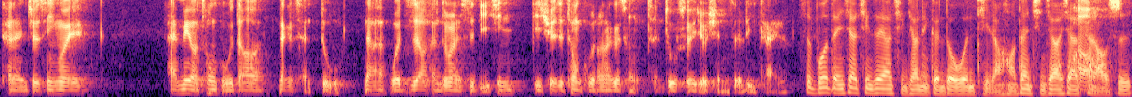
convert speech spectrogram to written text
可能就是因为。还没有痛苦到那个程度，那我知道很多人是已经的确是痛苦到那个程程度，所以就选择离开了。是，不过等一下清真要请教你更多问题了哈，但请教一下蔡老师，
